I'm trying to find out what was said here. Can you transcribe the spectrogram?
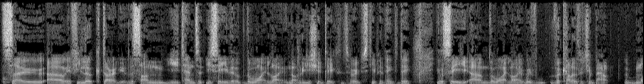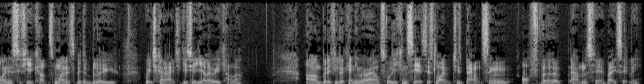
So uh, if you look directly at the sun, you tend to you see the the white light. Not that you should do, because it's a very stupid thing to do. You'll see um, the white light with the colours which are about minus a few cuts, minus a bit of blue, which kind of actually gives you a yellowy colour. Um, but if you look anywhere else, all you can see is this light which is bouncing off the atmosphere, basically,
